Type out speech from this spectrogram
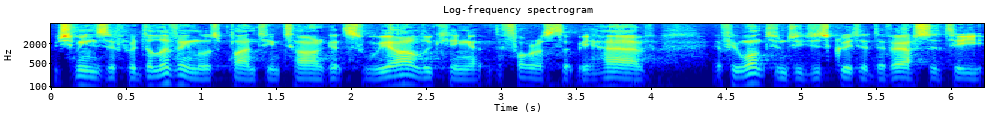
which means if we're delivering those planting targets, we are looking at the forests that we have if we want to introduce greater diversity,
